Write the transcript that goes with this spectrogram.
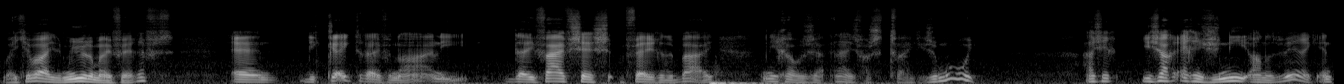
Weet je, waar je de muren mee verft. En die keek er even naar en die deed vijf, zes vegen erbij. En die gozer zei, ineens was het twee keer zo mooi. Hij zegt, je zag echt een genie aan het werk. En,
